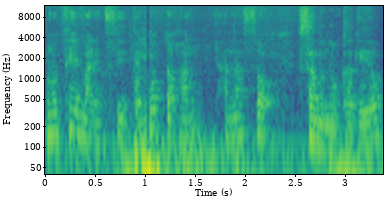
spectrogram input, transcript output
このテーマについてもっとは話そう。サムのおかげよ。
